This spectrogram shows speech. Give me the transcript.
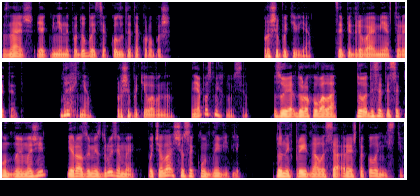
Знаєш, як мені не подобається, коли ти так робиш. Прошепотів я. Це підриває мій авторитет. Брехня. прошепотіла вона. Я посміхнувся. Зоя дорахувала до десятисекундної межі і разом із друзями почала щосекундний відлік. До них приєдналася решта колоністів.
